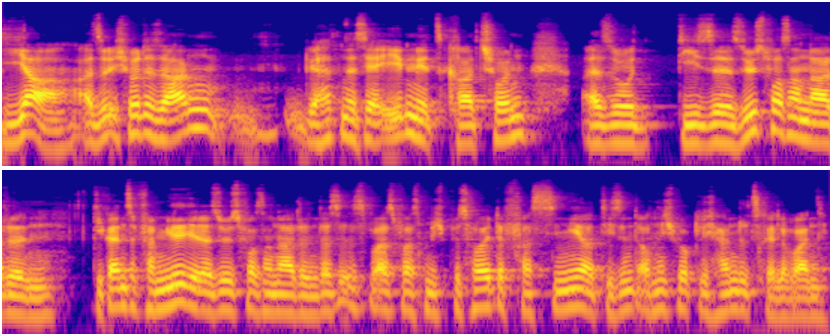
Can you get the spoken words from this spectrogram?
ja, also ich würde sagen, wir hatten das ja eben jetzt gerade schon. Also diese Süßwassernadeln, die ganze Familie der Süßwassernadeln, das ist was, was mich bis heute fasziniert. Die sind auch nicht wirklich handelsrelevant.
